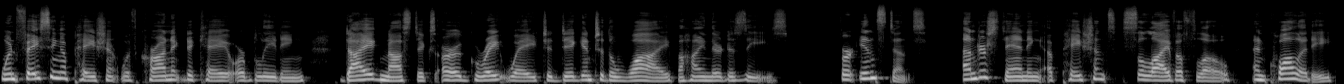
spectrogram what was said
When facing a patient with chronic decay or bleeding, diagnostics are a great way to dig into the why behind their disease. For instance, understanding a patient's saliva flow and quality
